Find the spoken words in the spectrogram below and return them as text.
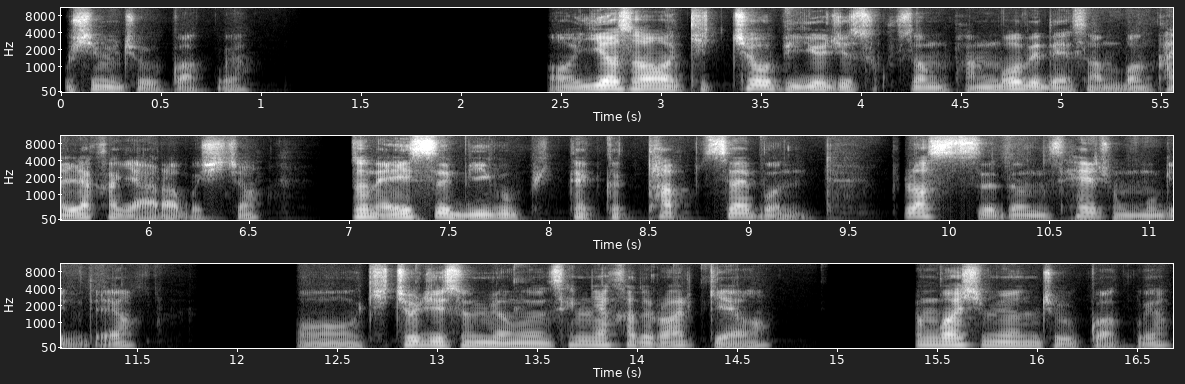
보시면 좋을 것 같고요. 어, 이어서 기초 비교지수 구성 방법에 대해서 한번 간략하게 알아보시죠. 우선 에이스 미국 빅테크 TOP7 Plus 등 세 종목인데요. 어, 기초지수명은 생략하도록 할게요. 참고하시면 좋을 것 같고요.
